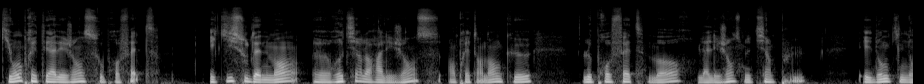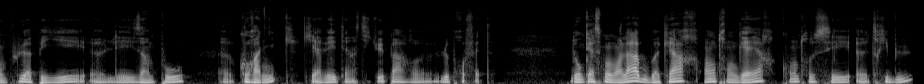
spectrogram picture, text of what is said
qui ont prêté allégeance au prophète et qui soudainement euh, retirent leur allégeance en prétendant que le prophète mort, l'allégeance ne tient plus et donc ils n'ont plus à payer les impôts coraniques qui avaient été institués par le prophète. Donc à ce moment-là, Abou Bakr entre en guerre contre ces euh, tribus.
